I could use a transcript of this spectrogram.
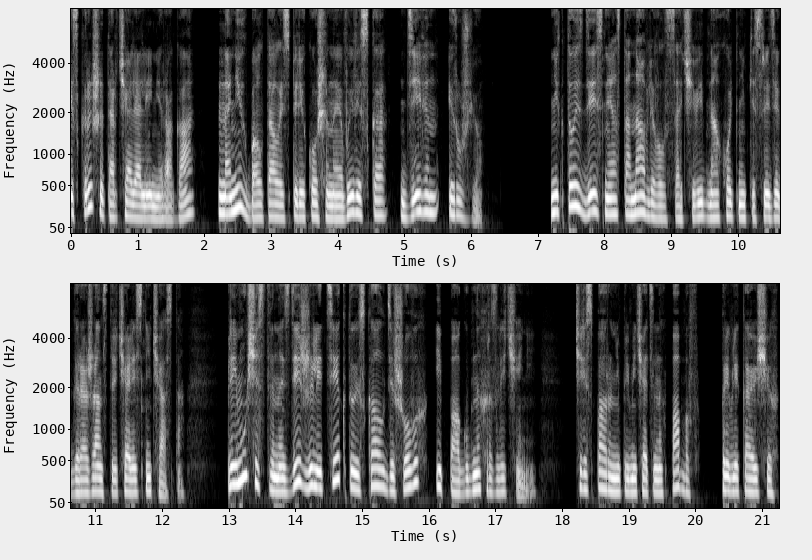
Из крыши торчали олени рога, на них болталась перекошенная вывеска «Девин и ружье». Никто здесь не останавливался, очевидно, охотники среди горожан встречались нечасто. Преимущественно здесь жили те, кто искал дешевых и пагубных развлечений. Через пару непримечательных пабов, привлекающих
